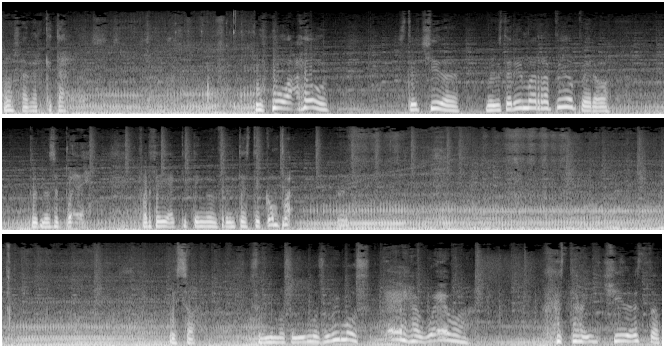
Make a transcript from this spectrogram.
Vamos a ver qué tal. ¡Wow! Está chido. Me gustaría ir más rápido, pero pues no se puede. Aparte ya aquí tengo enfrente a este compa. Eso. Subimos, subimos, subimos. ¡Eh, a huevo! Está bien chido esto.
